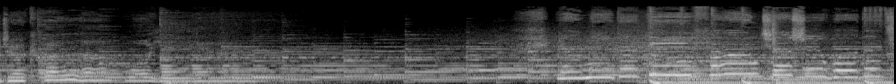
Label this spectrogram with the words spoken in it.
着看了我一眼。有你的地方就是我的家，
